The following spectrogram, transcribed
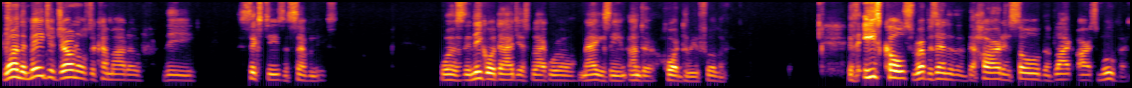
One of the major journals to come out of the 60s and 70s was the Negro Digest Black World magazine under Hoyt W. Fuller. If the East Coast represented the heart and soul of the Black arts movement,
